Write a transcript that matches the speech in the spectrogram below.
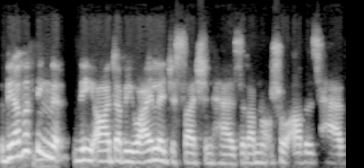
But the other thing that the IWA legislation has that I'm not sure others have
